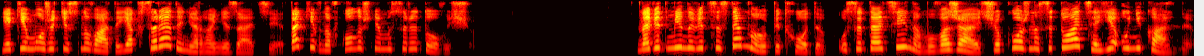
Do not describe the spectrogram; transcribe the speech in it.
які можуть існувати як всередині організації, так і в навколишньому середовищу. На відміну від системного підходу, у ситуаційному вважають, що кожна ситуація є унікальною,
